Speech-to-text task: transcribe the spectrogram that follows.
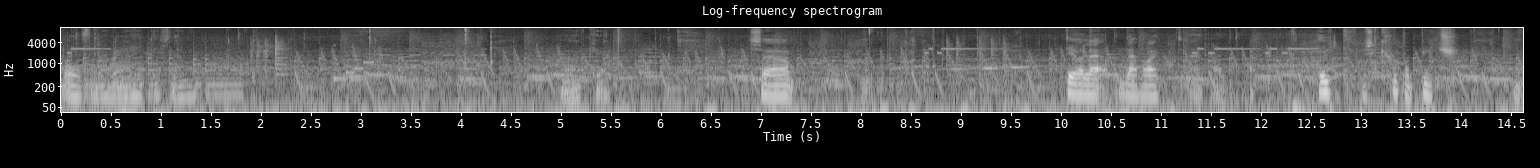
It's awful now, I hate this level. Okay. So, the other le level I, I, I hate was Koopa Beach. An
